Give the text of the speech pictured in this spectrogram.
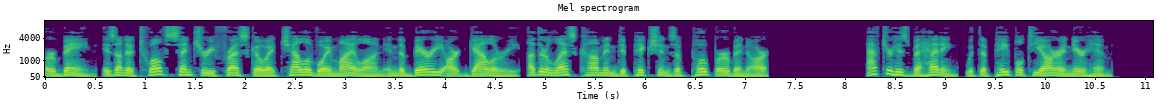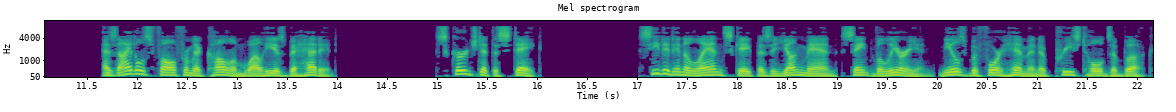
Urbane is on a 12th-century fresco at Chalivoy-Milon in the Berry Art Gallery. Other less common depictions of Pope Urban are after his beheading, with the papal tiara near him as idols fall from a column while he is beheaded scourged at the stake. Seated in a landscape as a young man Saint Valerian kneels before him and a priest holds a book.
